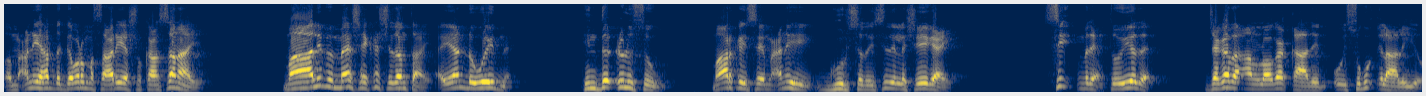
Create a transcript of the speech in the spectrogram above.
oo macnihii hadda gabar masaariya shukaansanaya maaliba meeshay ka shidan tahay ayaan dhoweydna hindo culusow ma arkayse macnihii guursaday sidii la sheegaya si madaxtooyada jagada aan looga qaadin uu isugu ilaaliyo.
